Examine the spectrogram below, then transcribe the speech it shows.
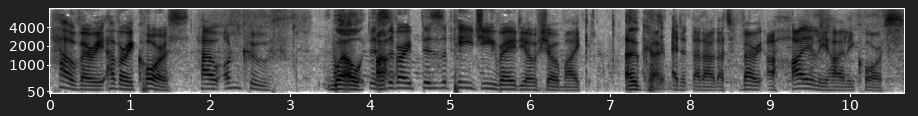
How very how very coarse. How uncouth. Well, This I- is a very this is a PG radio show, Mike. okay. Edit that out. That's very a highly highly coarse.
